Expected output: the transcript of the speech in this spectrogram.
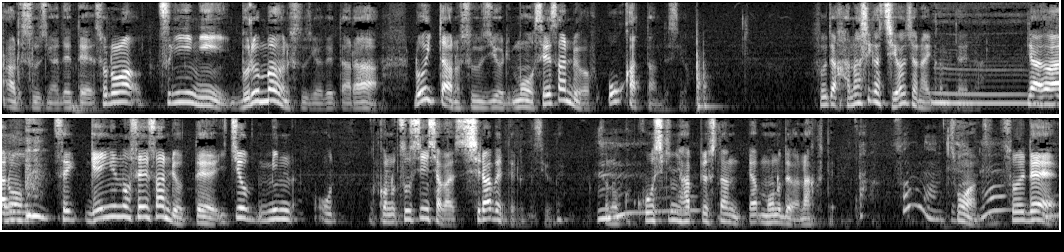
あ、ある数字が出て、その次にブルームバーグの数字が出たら、ロイターの数字よりも生産量が多かったんですよ。それで話が違うじゃないかみたいな。いやあのせ原油の生産量って一応みんなおこの通信社が調べてるんですよね。その公式に発表したものではなくて。そうなんですね。そうなんです。それで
